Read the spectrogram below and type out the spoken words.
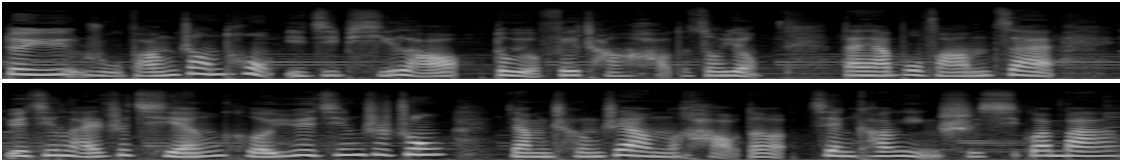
对于乳房胀痛以及疲劳都有非常好的作用。大家不妨在月经来之前和月经之中养成这样好的健康饮食习惯吧。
